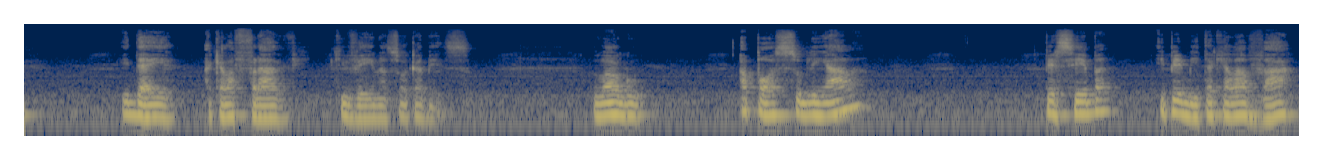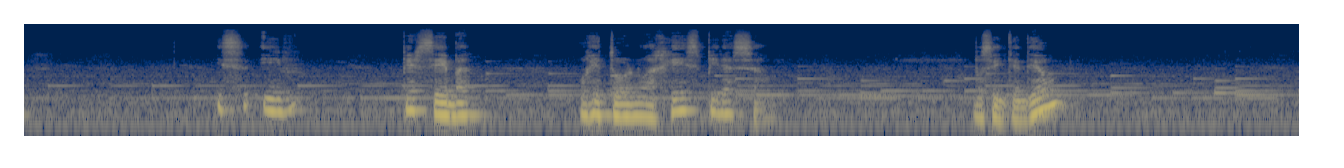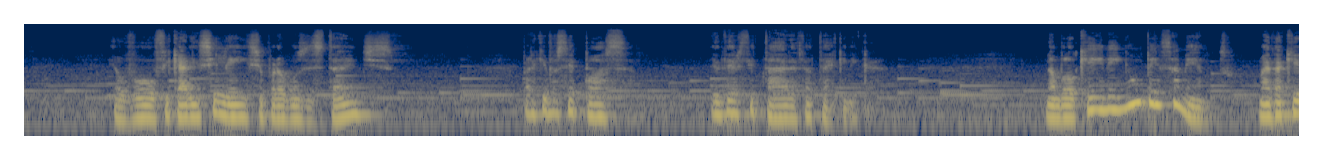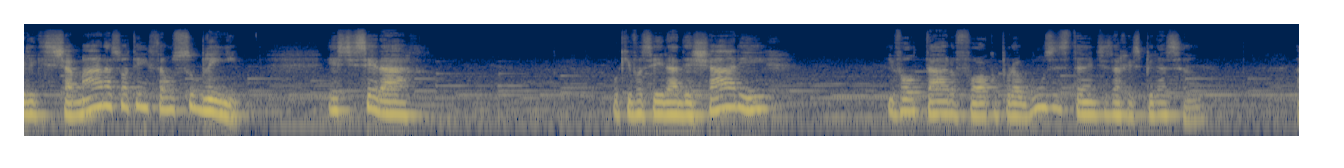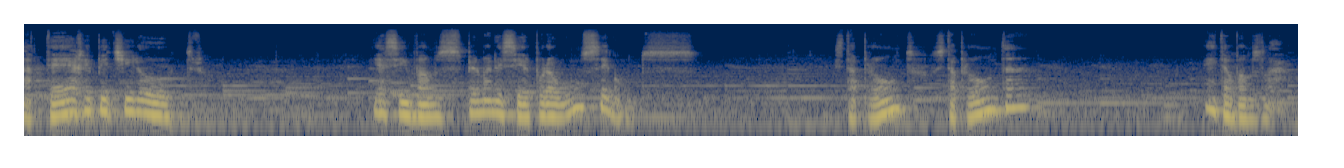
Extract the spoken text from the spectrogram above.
ideia, aquela frase que veio na sua cabeça. Logo após sublinhá-la, perceba e permita que ela vá e, e perceba o retorno à respiração. Você entendeu? Eu vou ficar em silêncio por alguns instantes para que você possa exercitar essa técnica. Não bloqueie nenhum pensamento, mas aquele que chamar a sua atenção sublinhe. Este será o que você irá deixar ir e voltar o foco por alguns instantes à respiração, até repetir o outro. E assim vamos permanecer por alguns segundos. Está pronto? Está pronta? Então vamos lá.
